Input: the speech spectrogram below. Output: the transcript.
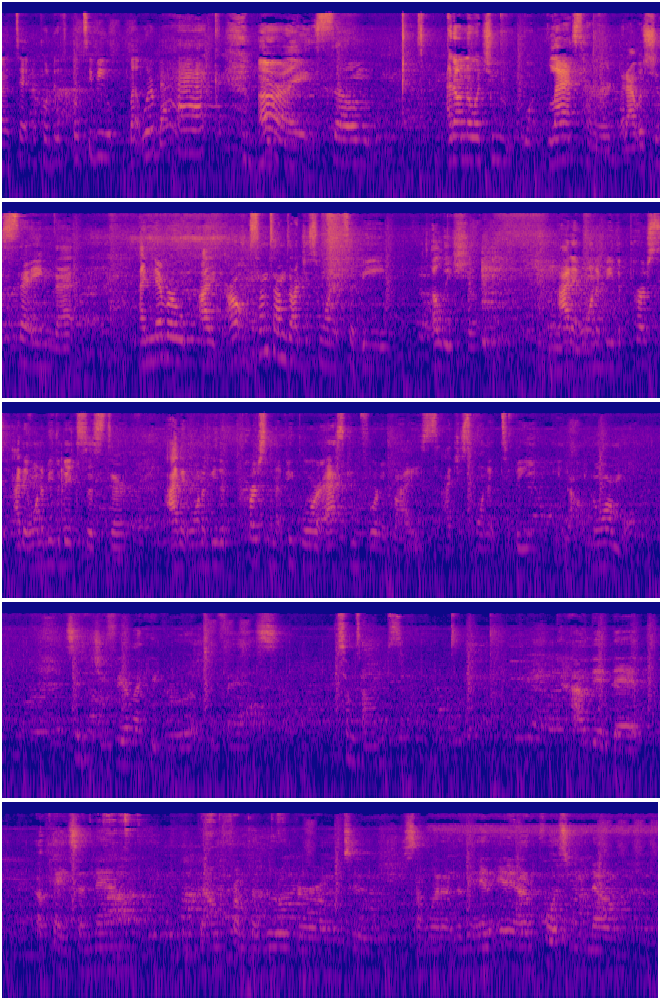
a technical difficulty, but we're back. All right, so I don't know what you last heard, but I was just saying that I never. I, I sometimes I just wanted to be Alicia. I didn't want to be the person. I didn't want to be the big sister. I didn't want to be the person that people were asking for advice. I just wanted to be, you know, normal. So did you feel like you grew up too fast? Sometimes. How did that? Okay, so now gone from the little girl to somewhat of the and, and of course we know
